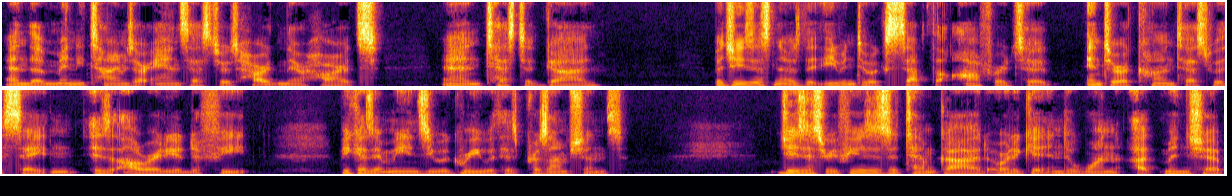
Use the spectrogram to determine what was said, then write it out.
and the many times our ancestors hardened their hearts and tested God. But Jesus knows that even to accept the offer to enter a contest with Satan is already a defeat because it means you agree with his presumptions. Jesus refuses to tempt God or to get into one upmanship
